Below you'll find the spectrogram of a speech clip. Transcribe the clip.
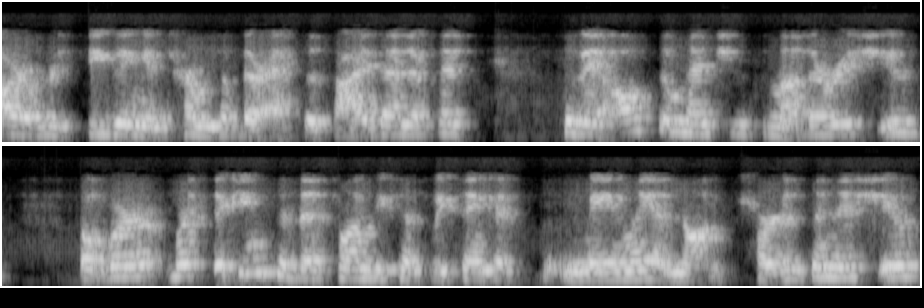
are receiving in terms of their SSI benefits. So they also mention some other issues, but we're, we're sticking to this one because we think it's mainly a nonpartisan issue.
